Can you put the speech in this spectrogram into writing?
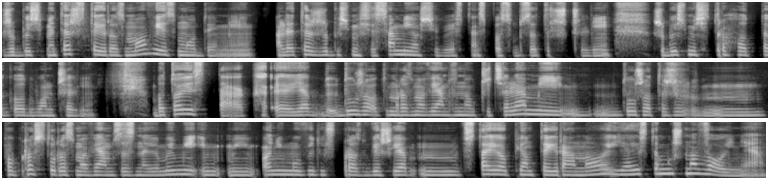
żebyśmy też w tej rozmowie z młodymi, ale też żebyśmy się sami o siebie w ten sposób zatroszczyli, żebyśmy się trochę od tego odłączyli. Bo to jest tak, y, ja dużo o tym rozmawiałam z nauczycielami, dużo też po prostu rozmawiałam ze znajomymi i, i oni mówili wprost, wiesz, ja wstaję o piątej rano i ja jestem już na wojnie.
